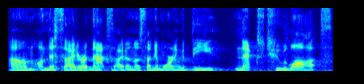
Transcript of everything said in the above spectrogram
um, on this side or on that side on a Sunday morning, the next two lots.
